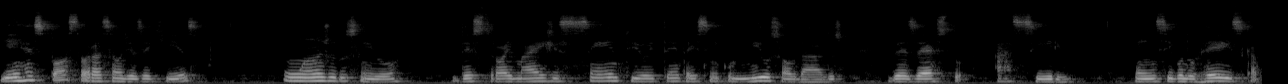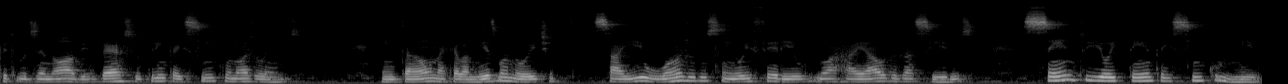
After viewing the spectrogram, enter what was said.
E em resposta à oração de Ezequias, um anjo do Senhor destrói mais de 185 mil soldados do exército assírio. Em 2 Reis, capítulo 19, verso 35, nós lemos: Então, naquela mesma noite, saiu o anjo do Senhor e feriu no arraial dos assírios 185 mil.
